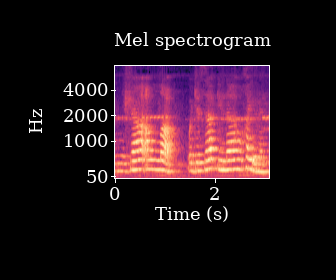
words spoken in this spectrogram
إن شاء الله. وجزاك الله خيرا.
